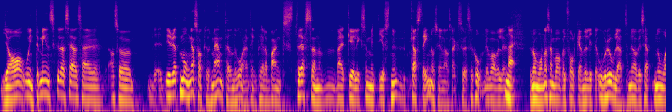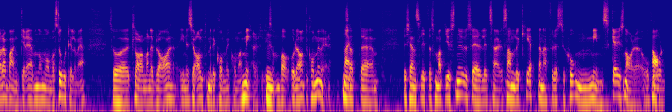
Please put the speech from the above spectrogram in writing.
Ja, och inte minst skulle jag säga så här, alltså det är rätt många saker som har hänt här under våren. Jag tänker på hela bankstressen verkar ju liksom inte just nu kasta in oss i någon slags recession. Det var väl, Nej. För några månader sedan var väl folk ändå lite oroliga att nu har vi sett några banker, även om någon var stor till och med, så klarar man det bra initialt men det kommer komma mer. Liksom. Mm. Och det har inte kommit mer. Nej. Så att, eh, det känns lite som att just nu så är det lite så här sannolikheterna för recession minskar ju snarare och ja.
